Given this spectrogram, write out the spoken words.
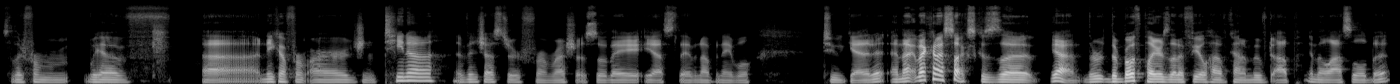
so they're from we have uh Nika from Argentina and Vinchester from Russia. So they yes, they have not been able to get it. And that, that kind of sucks because uh yeah, they're they're both players that I feel have kind of moved up in the last little bit.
